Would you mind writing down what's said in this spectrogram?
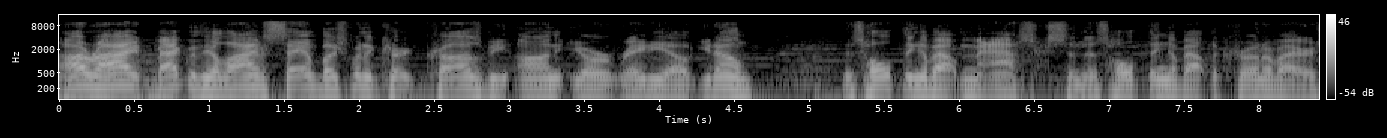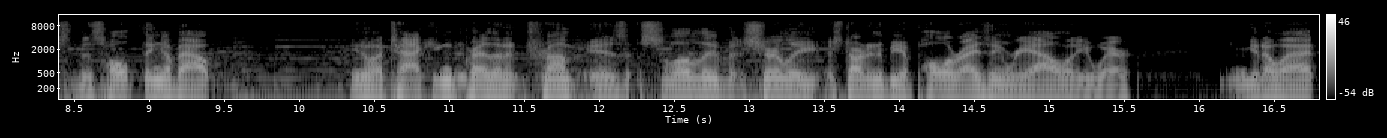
All right, back with you live. Sam Bushman and Kurt Crosby on your radio. You know, this whole thing about masks and this whole thing about the coronavirus and this whole thing about, you know, attacking President Trump is slowly but surely starting to be a polarizing reality where, you know what,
